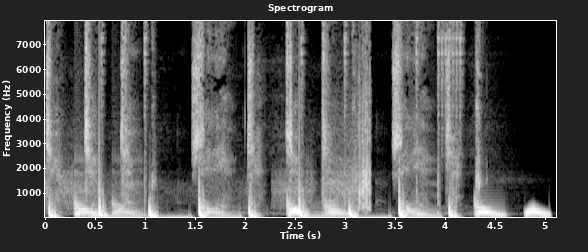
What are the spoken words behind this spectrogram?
check, check. Check.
